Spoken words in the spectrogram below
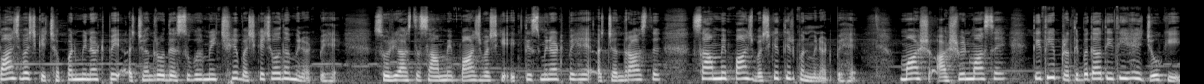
पाँच बज के छप्पन मिनट पे और चंद्रोदय सुबह में छः बज के चौदह मिनट पे है। सूर्यास्त शाम में पाँच बज के इकतीस मिनट पे है और चंद्रास्त शाम में पाँच बज के तिरपन मिनट पे है। मास आश्विन मास है, तिथि प्रतिपदा तिथि है जो कि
